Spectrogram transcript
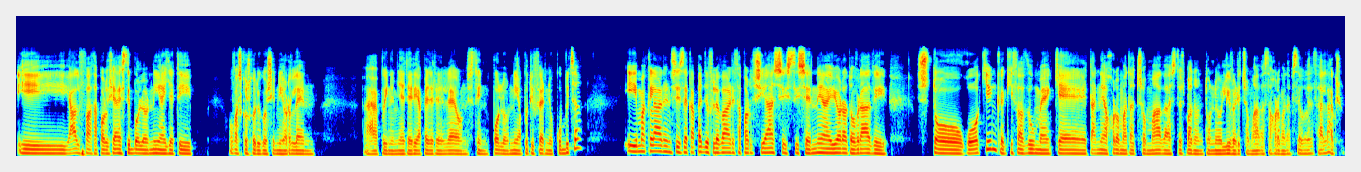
η Αλφα θα παρουσιάσει στην Πολωνία γιατί ο βασικός χορηγός είναι η Orlen που είναι μια εταιρεία πετρελαίων στην Πολωνία που τη φέρνει ο Κούμπιτσα. Η McLaren στις 15 Φλεβάρι θα παρουσιάσει στις 9 η ώρα το βράδυ στο Woking. Εκεί θα δούμε και τα νέα χρώματα της ομάδας, τέλος πάντων το νέο livery της ομάδας. Τα χρώματα πιστεύω δεν θα αλλάξουν.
